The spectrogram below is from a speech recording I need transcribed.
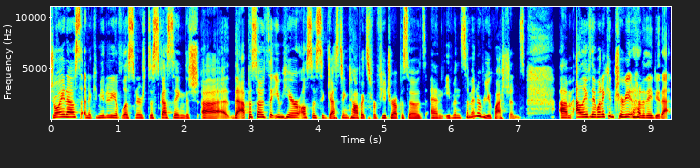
Join us and a community of listeners discussing the, sh- uh, the episodes that you hear, also suggesting topics for future episodes, and even some interview questions. Um, Ali, if they want to contribute, how do they do that?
